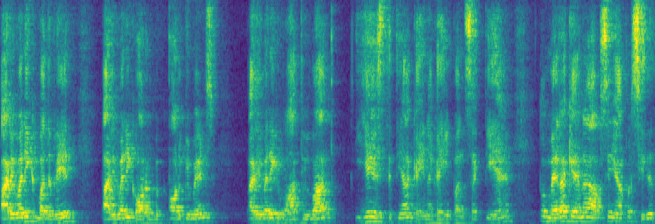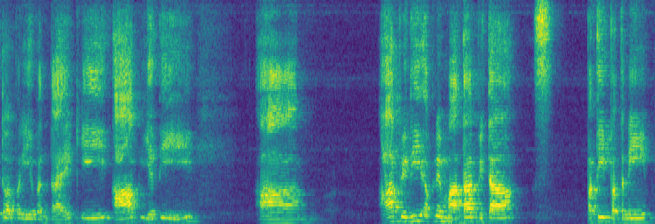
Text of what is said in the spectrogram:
पारिवारिक मतभेद, पारिवारिक आर्ग्यूमेंट्स पारिवारिक वाद विवाद ये स्थितियाँ कहीं ना कहीं बन सकती हैं। तो मेरा कहना आपसे यहाँ पर सीधे तौर पर यह बनता है कि आप यदि आप यदि अपने माता पिता पति पत्नी,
